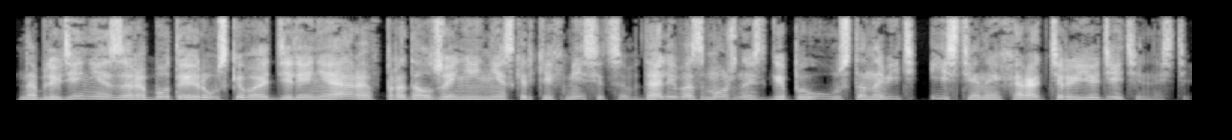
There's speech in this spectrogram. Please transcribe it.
Наблюдения за работой русского отделения АРА в продолжении нескольких месяцев дали возможность ГПУ установить истинный характер ее деятельности.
